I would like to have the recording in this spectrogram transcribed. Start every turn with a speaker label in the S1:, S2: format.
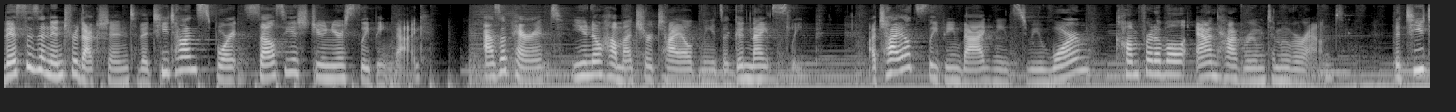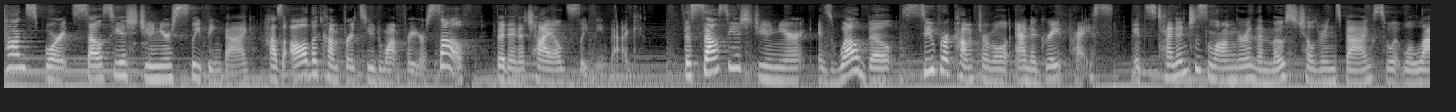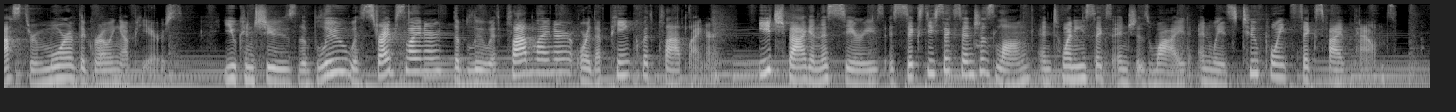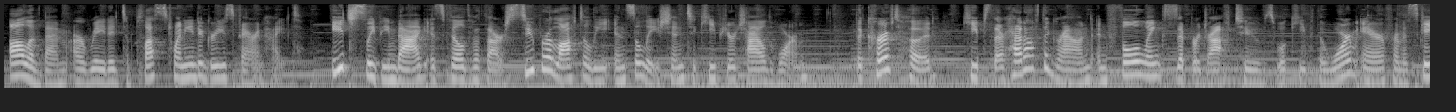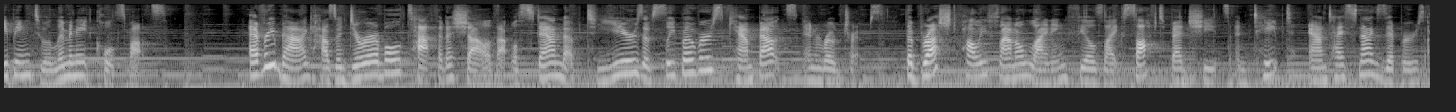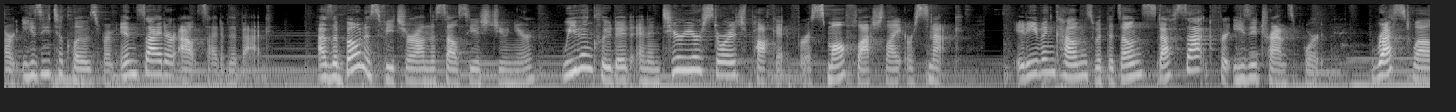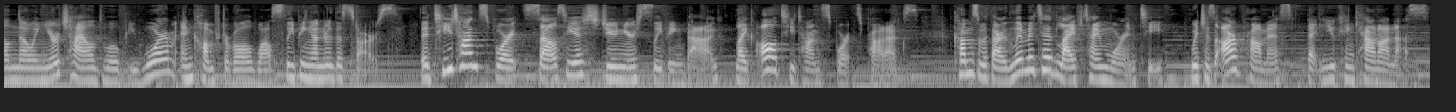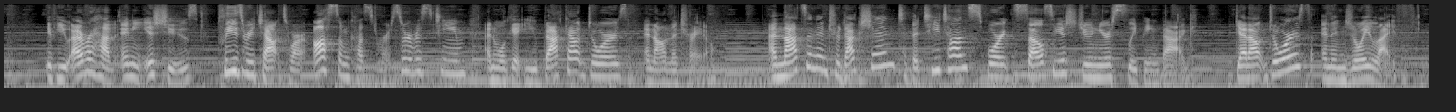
S1: This is an introduction to the Teton Sport Celsius Junior Sleeping Bag. As a parent, you know how much your child needs a good night's sleep. A child's sleeping bag needs to be warm, comfortable, and have room to move around. The Teton Sport Celsius Junior Sleeping Bag has all the comforts you'd want for yourself, but in a child's sleeping bag. The Celsius Junior is well built, super comfortable, and a great price. It's 10 inches longer than most children's bags, so it will last through more of the growing up years. You can choose the blue with stripes liner, the blue with plaid liner, or the pink with plaid liner. Each bag in this series is 66 inches long and 26 inches wide and weighs 2.65 pounds. All of them are rated to plus 20 degrees Fahrenheit. Each sleeping bag is filled with our Super Loft Elite insulation to keep your child warm. The curved hood keeps their head off the ground, and full length zipper draft tubes will keep the warm air from escaping to eliminate cold spots. Every bag has a durable taffeta shell that will stand up to years of sleepovers, campouts, and road trips. The brushed polyflannel lining feels like soft bed sheets, and taped anti snag zippers are easy to close from inside or outside of the bag. As a bonus feature on the Celsius Junior, we've included an interior storage pocket for a small flashlight or snack. It even comes with its own stuff sack for easy transport. Rest well knowing your child will be warm and comfortable while sleeping under the stars. The Teton Sports Celsius Junior Sleeping Bag, like all Teton Sports products, comes with our limited lifetime warranty, which is our promise that you can count on us. If you ever have any issues, please reach out to our awesome customer service team and we'll get you back outdoors and on the trail. And that's an introduction to the Teton Sports Celsius Junior Sleeping Bag. Get outdoors and enjoy life.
